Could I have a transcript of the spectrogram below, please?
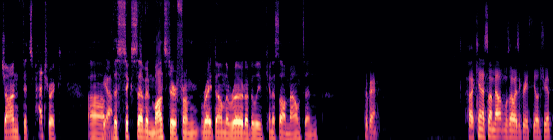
John Fitzpatrick, um, Yeah. the six seven monster from right down the road, I believe, Kennesaw Mountain. Okay. Uh, Kennesaw Mountain was always a great field trip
